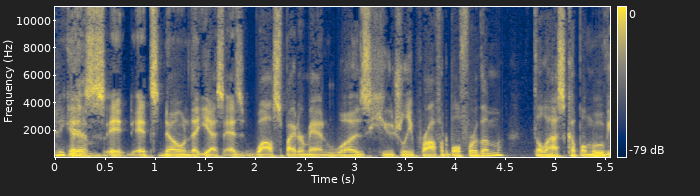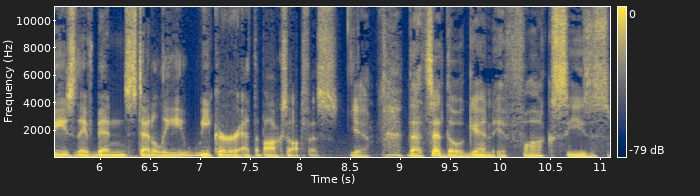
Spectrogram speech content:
because it, it's known that yes as while spider-man was hugely profitable for them the last couple movies they've been steadily weaker at the box office yeah. That said, though, again, if Fox sees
